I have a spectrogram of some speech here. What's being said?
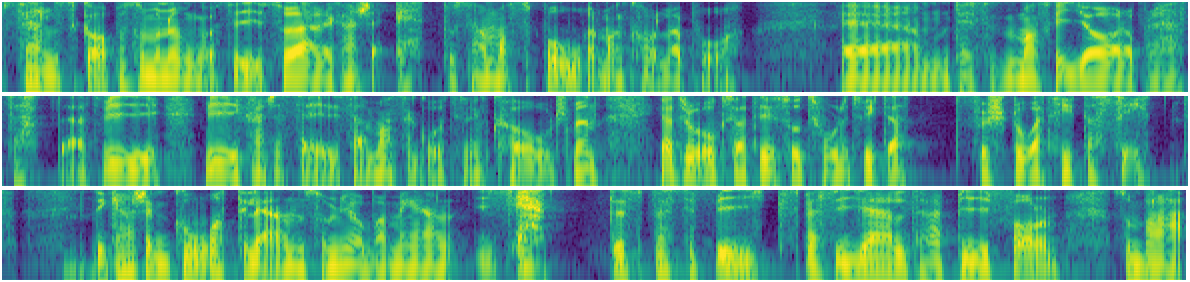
sällskapen som man umgås i så är det kanske ett och samma spår man kollar på. Eh, till exempel man ska göra på det här sättet. Vi, vi kanske säger så här, man ska gå till en coach. Men jag tror också att det är så otroligt viktigt att förstå att hitta sitt. Det kanske går till en som jobbar med en jättespecifik, speciell terapiform som bara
